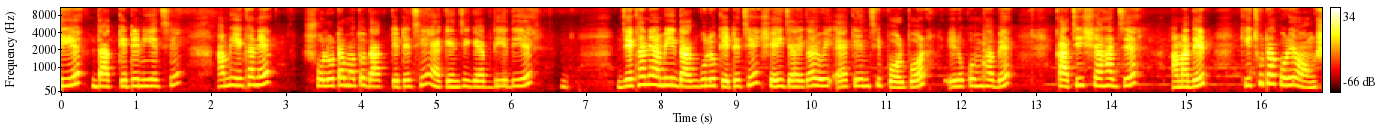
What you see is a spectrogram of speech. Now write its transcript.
দিয়ে দাগ কেটে নিয়েছি। আমি এখানে ষোলোটা মতো দাগ কেটেছি, এক ইঞ্চি গ্যাপ দিয়ে দিয়ে। যেখানে আমি দাগগুলো কেটেছি, সেই জায়গায় ওই এক ইঞ্চি পরপর এরকমভাবে কাঁচির সাহায্যে আমাদের কিছুটা করে অংশ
